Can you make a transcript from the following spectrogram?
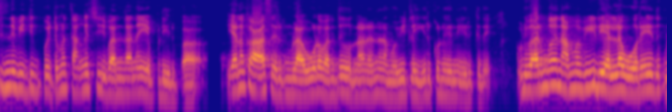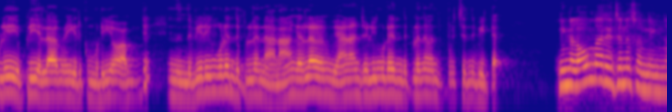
சின்ன வீட்டுக்கு போயிட்டோம்னா தங்கச்சி வந்தானே எப்படி இருப்பா? எனக்கு ஆசை இருக்கும்ல அவ கூட வந்து ஒரு நாள் என்ன நம்ம வீட்டில் இருக்கணும்னு இருக்குது. அப்படி வரும்போது நம்ம வீடு எல்லாம் ஒரே இதுக்குள்ளேயே எப்படி எல்லாமே இருக்க முடியும் அப்படின்ட்டு இந்த- வீடையும் கூட இந்த பிள்ளை நான் நாங்கள் எல்லாம் வேணான்னு சொல்லியும் கூட இந்த பிள்ளை தான் வந்து பிடிச்சிருந்து வீட்டை. நீங்க லவ் மேரேஜ்னு சொன்னீங்க.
